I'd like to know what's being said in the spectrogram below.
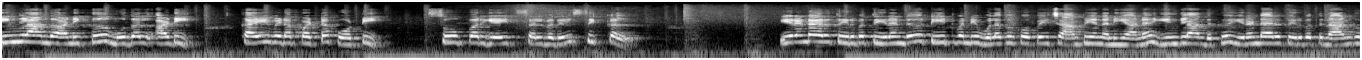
இங்கிலாந்து அணிக்கு முதல் அடி கைவிடப்பட்ட போட்டி. சூப்பர் எயிட் செல்வதில் சிக்கல். இரண்டாயிரத்து இருபத்தி இரண்டு டி டுவெண்டி உலகக்கோப்பை சாம்பியன் அணியான இங்கிலாந்துக்கு இரண்டாயிரத்து இருபத்தி நான்கு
